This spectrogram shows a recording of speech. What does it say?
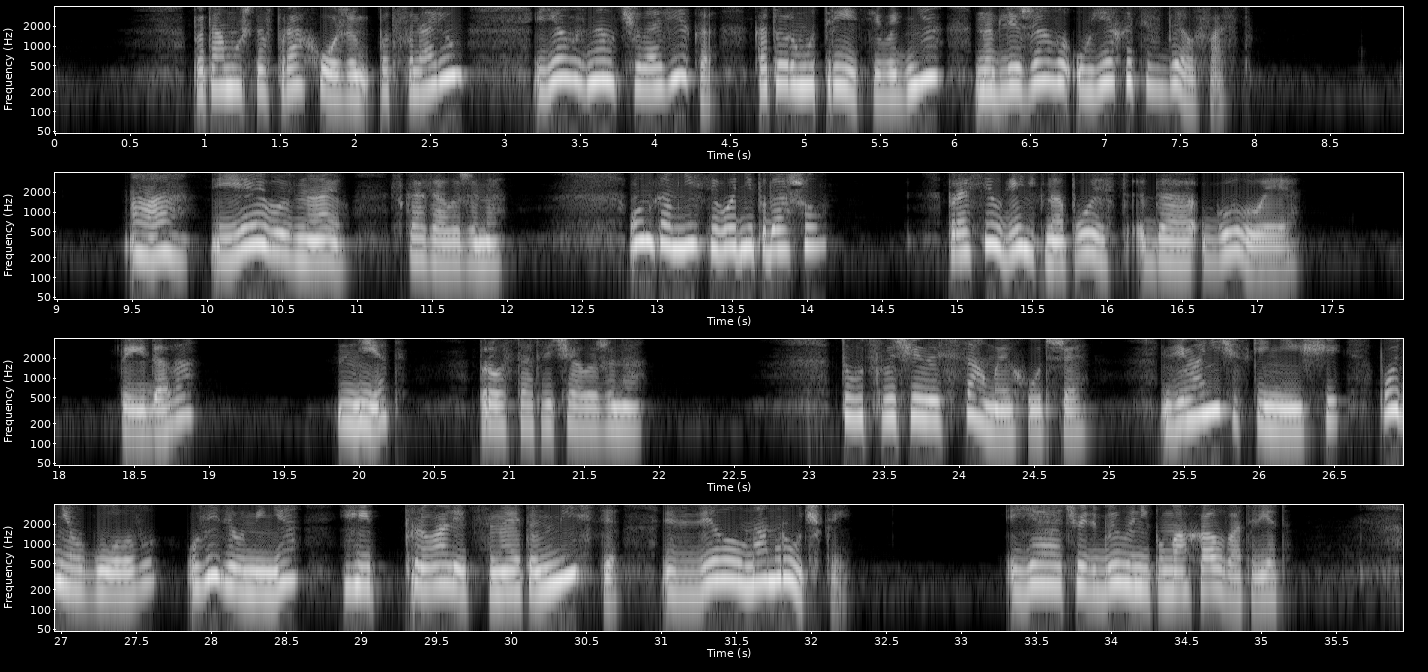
Потому что в прохожем под фонарем я узнал человека, которому третьего дня надлежало уехать в Белфаст. «А, я его знаю», — сказала жена. «Он ко мне сегодня подошел. Просил денег на поезд до Голуэя». «Ты и дала?» «Нет», — просто отвечала жена. Тут случилось самое худшее. Демонический нищий поднял голову, увидел меня и провалиться на этом месте сделал нам ручкой. Я чуть было не помахал в ответ.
